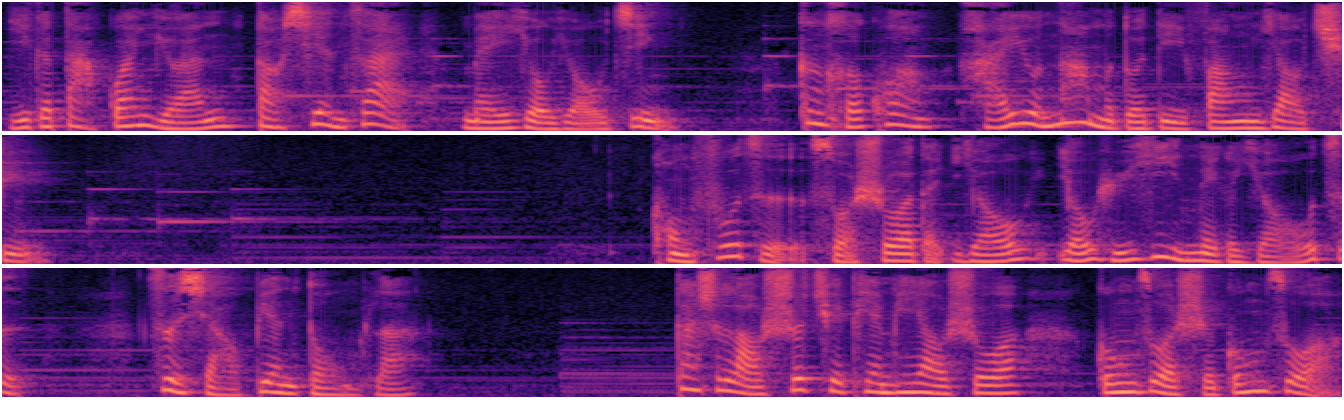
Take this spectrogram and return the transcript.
一个大观园到现在没有游尽，更何况还有那么多地方要去。孔夫子所说的“游游于艺”那个“游”字，自小便懂了。但是老师却偏偏要说：工作是工作，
